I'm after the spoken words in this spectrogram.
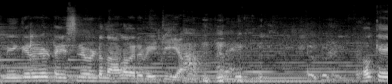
മീൻകറിയുടെ ടേസ്റ്റിന് വേണ്ടി നാളെ വരെ വെയിറ്റ് ചെയ്യാം. ഓക്കെ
